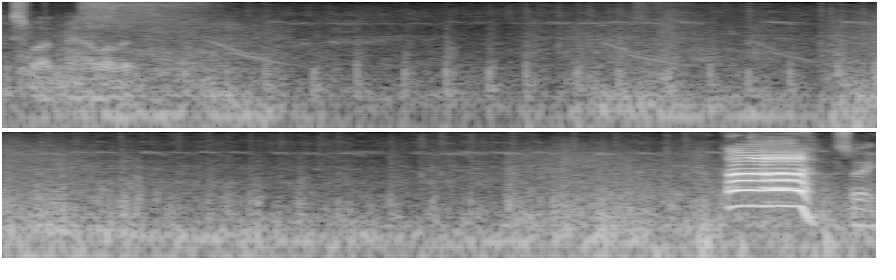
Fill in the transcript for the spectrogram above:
Wrestling's fun, man. I love it. Ah! Sorry.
